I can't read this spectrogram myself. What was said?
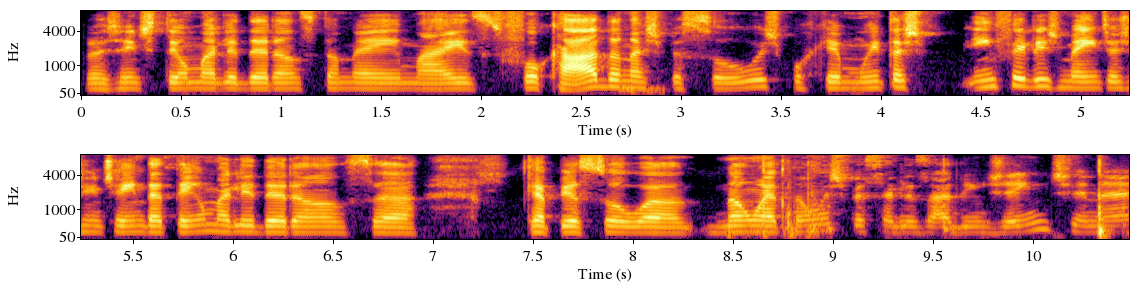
para a gente ter uma liderança também mais focada nas pessoas, porque muitas, infelizmente, a gente ainda tem uma liderança que a pessoa não é tão especializada em gente, né?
